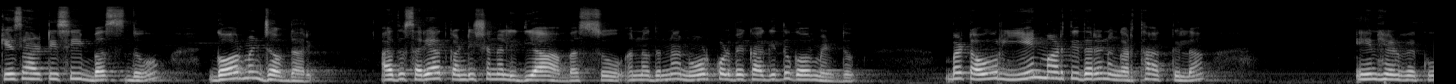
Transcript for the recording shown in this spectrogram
K S R T C ಬಸ್ದು ಗೌರ್ಮೆಂಟ್ ಜವಾಬ್ದಾರಿ. ಅದು ಸರಿಯಾದ ಕಂಡೀಷನಲ್ಲಿ ಇದೆಯಾ ಬಸ್ಸು ಅನ್ನೋದನ್ನು ನೋಡ್ಕೊಳ್ಬೇಕಾಗಿದ್ದು ಗೌರ್ಮೆಂಟ್ದು. ಬಟ್ ಅವ್ರು ಏನು ಮಾಡ್ತಿದ್ದಾರೆ ನಂಗೆ ಅರ್ಥ ಆಗ್ತಿಲ್ಲ. ಏನು ಹೇಳಬೇಕು?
